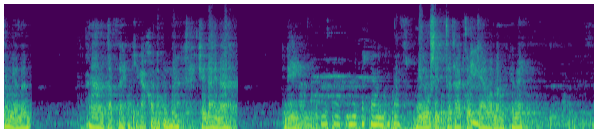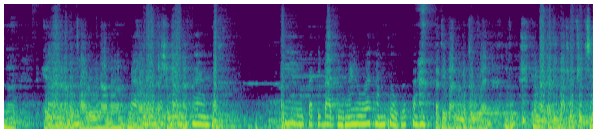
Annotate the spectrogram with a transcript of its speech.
ต้องอย่างนั้นอ้าวต่อไปโอเคค่ะขอบพระคุณมากใช้ได้นะ ดีนมัสการค่ะนี่ลูกศิษย์พระธาตุโกดแก้วกับมังใช่ไหมเออเห็นหน้าแล้วก็พอรู้นะว่ามันพอรู้แต่ใช้ได้นะที่ปฏิบัติอยู่ไม่รู้ว่าทำถูกหรือเปล่า ปฏิบัติมันก็ถูกเลยต้องได้ปฏิบัติไม่ผิดสิ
